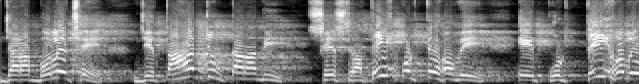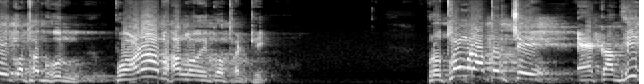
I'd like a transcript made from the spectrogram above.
যারা বলেছে যে তাহাজ্জুদ তারাবি শেষ রাতেই পড়তে হবে এ পড়তেই হবে এ কথা ভুল। পড়া ভালো, এ কথা ঠিক। প্রথম রাতের চেয়ে একাধিক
